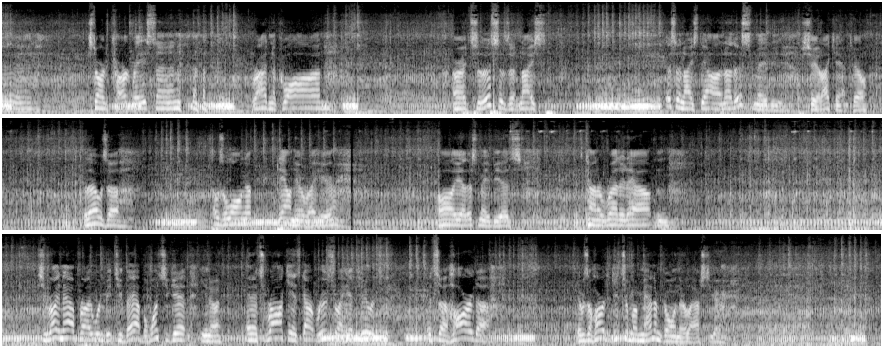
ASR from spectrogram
started kart racing, riding a quad. All right, so this is a nice, this is a nice down, no, this maybe, shit, I can't tell. But that was a, that was a long up downhill right here. Oh yeah, this may be it. It's, it's kind of rutted out and see right now probably wouldn't be too bad, but once you get, you know, and it's rocky, it's got roots right here too. It's it's a hard uh, it was a hard to get your momentum going there last year.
